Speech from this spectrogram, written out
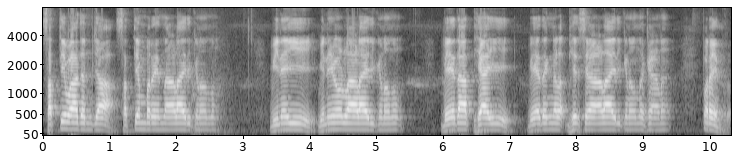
സത്യവാചം ജ സത്യം പറയുന്ന ആളായിരിക്കണമെന്നും വിനയി വിനയമുള്ള ആളായിരിക്കണമെന്നും വേദാധ്യായി വേദങ്ങൾ അഭ്യസിച്ച ആളായിരിക്കണമെന്നൊക്കെയാണ് പറയുന്നത്.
